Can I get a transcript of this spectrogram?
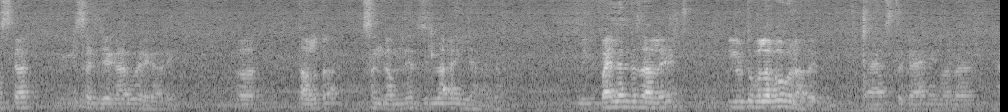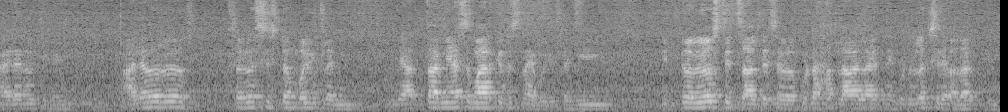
नमस्कार मी संजय गारवारेगाडे अ, तालुका संगमनेर जिल्हा अहिल्यानगर. मी पहिल्यांदाच आलो आहे यूट्यूबला बघून आलोय मी. काय असतं काय नाही मला आयडिया नव्हती काही. आल्यावर सगळं सिस्टम बघितलं मी. म्हणजे आत्ता मी असं मार्केटच नाही बघितलं की इतकं व्यवस्थित चालते सगळं. कुठं हात लावायला लागत नाही कुठं लक्ष द्यावं लागत नाही.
